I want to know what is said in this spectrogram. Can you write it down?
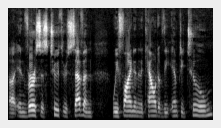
Uh, in verses 2 through 7, we find an account of the empty tomb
